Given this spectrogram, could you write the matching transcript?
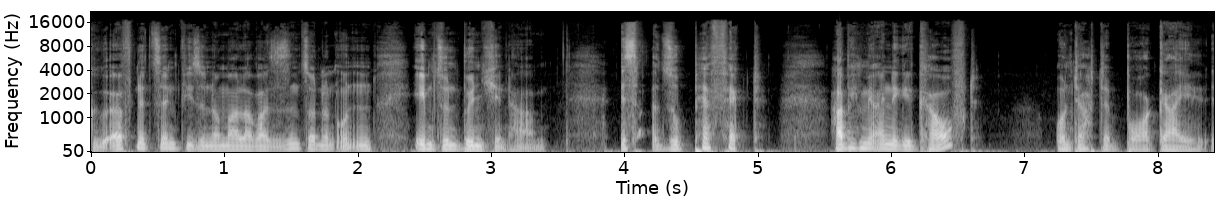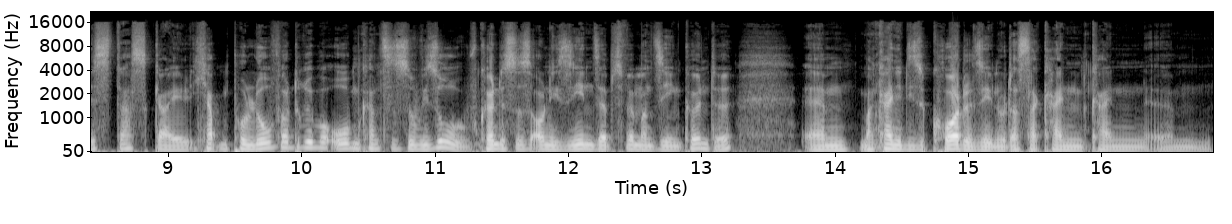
geöffnet sind, wie sie normalerweise sind, sondern unten eben so ein Bündchen haben. Ist also perfekt. Habe ich mir eine gekauft und dachte, boah, geil, ist das geil. Ich habe einen Pullover drüber, oben kannst du es sowieso, könntest du es auch nicht sehen, selbst wenn man sehen könnte. Ähm, man kann ja diese Kordel sehen, nur dass da kein, kein, ähm,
